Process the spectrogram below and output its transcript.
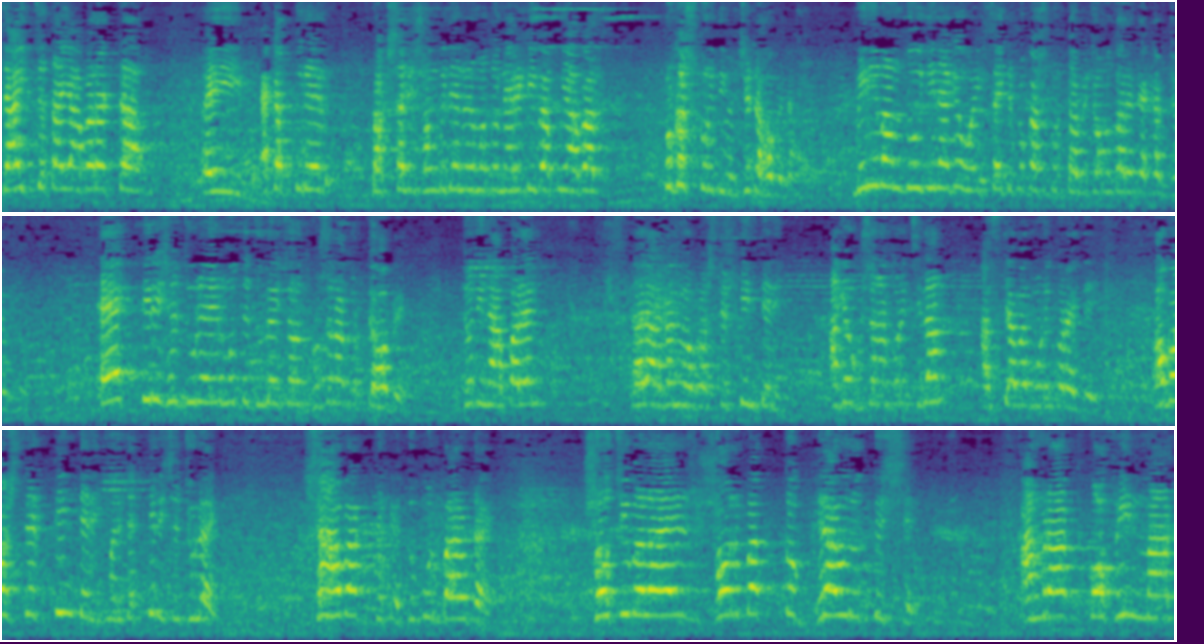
যা ইচ্ছে তাই আবার একটা এই একাত্তরের বাকশালী সংবিধানের মতো ন্যারেটিভ আপনি আবার প্রকাশ করে দিবেন, সেটা হবে না। মিনিমাম দুই দিন আগে ওয়েবসাইটে প্রকাশ করতে হবে জনতারে দেখার জন্য। একত্রিশে জুলাইয়ের মধ্যে জুলাই সনদ ঘোষণা করতে হবে। যদি না পারেন, তাহলে আগামী অগস্টের তিন তারিখ। আগে ঘোষণা করেছিলাম, আজকে আবার মনে করাই দেই। অগস্টের তিন তারিখ মানে তেত্রিশে জুলাই, শাহবাগ থেকে দুপুর বারোটায় সচিবালয়ের সর্বাত্মক ঘেরাওয়ের উদ্দেশ্যে আমরা কফিন মার্চ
